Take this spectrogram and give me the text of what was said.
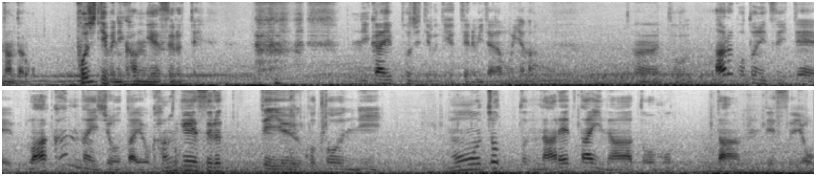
なんだろう。ポジティブに歓迎するって。2回ポジティブって言ってるみたいなもんやな。うんと、あることについて分かんない状態を歓迎するっていうことにもうちょっと慣れたいなと思ったんですよ。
